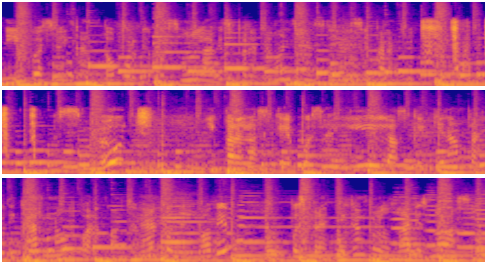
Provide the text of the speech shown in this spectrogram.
Y pues me encantó porque pues son labios para Valentine's Day, así para smooch. Y para las que pues ahí, las que quieran practicar, ¿no? Para cuando vean con el novio, pues practican con los labios, ¿no? Así.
